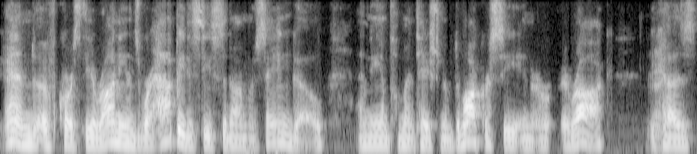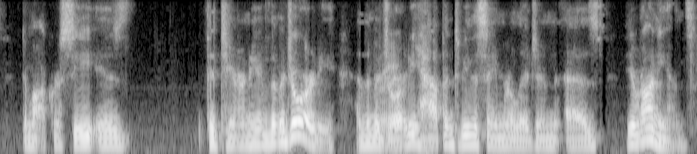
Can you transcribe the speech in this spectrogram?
Yeah. And of course, the Iranians were happy to see Saddam Hussein go and the implementation of democracy in Ir- Iraq Right. because democracy is the tyranny of the majority. And the Right. majority happen to be the same religion as the Iranians.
